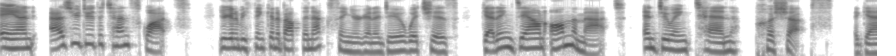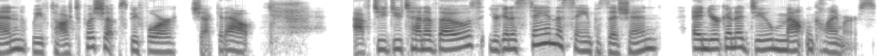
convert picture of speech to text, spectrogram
And as you do the 10 squats, you're going to be thinking about the next thing you're going to do, which is getting down on the mat and doing 10 push ups. Again, we've talked push ups before. Check it out. After you do 10 of those, you're going to stay in the same position and you're going to do mountain climbers.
